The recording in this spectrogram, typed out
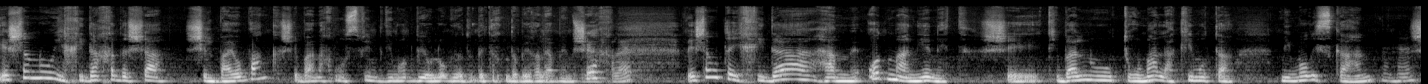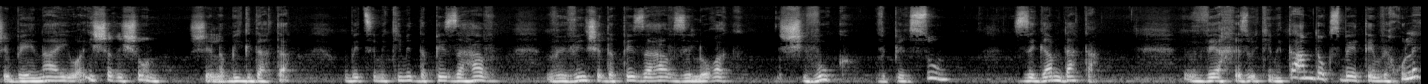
יש לנו יחידה חדשה של ביובנק, שבה אנחנו אוספים דגימות ביולוגיות, ובטח נדבר עליה בהמשך. ויש לנו את היחידה המאוד מעניינת, שקיבלנו תרומה להקים אותה ממוריס קאהן, mm-hmm. שבעיניי הוא האיש הראשון של ה big data. הוא בעצם הקים את דפי זהב, והבין שדפי זהב זה לא רק שיווק ופרסום, זה גם דאטה. ואחרי זה הוא הקים את אמדוקס בהתאם וכולי,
